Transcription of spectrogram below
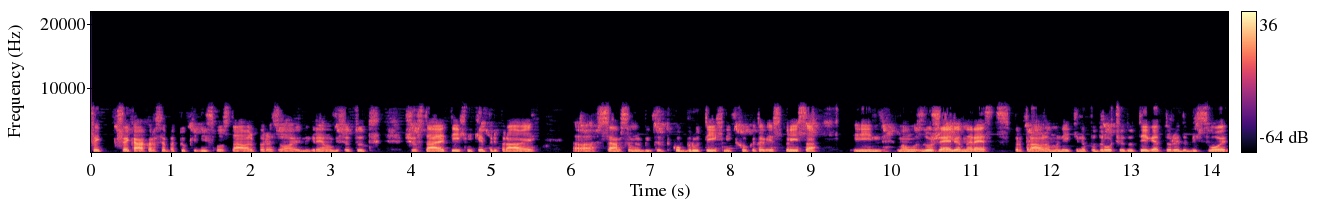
Vsekakor se pa tukaj nismo ustavili po razvoju in gremo v bistvu tudi še ostale tehnike priprave. Uh, sam sem ljubitelj tako brut tehnik, kot je espresa in imamo zelo željo narediti, pripravljamo nekaj na področju do tega, torej, da bi svoj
